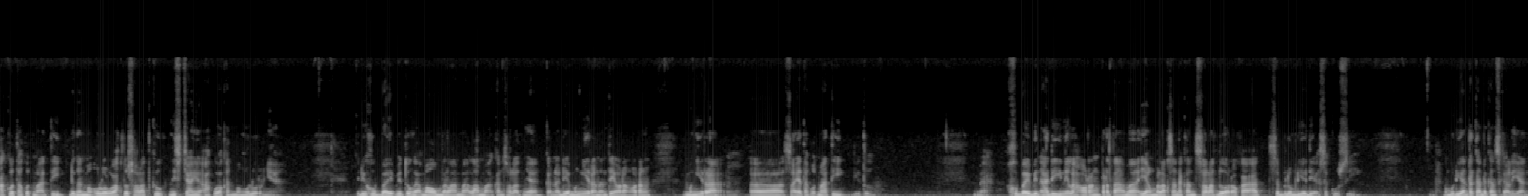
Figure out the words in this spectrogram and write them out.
aku takut mati dengan mengulur waktu sholatku, niscaya aku akan mengulurnya. Jadi Khubaib itu nggak mau melama-lamakan sholatnya karena dia mengira nanti orang-orang mengira uh, saya takut mati gitu. Nah, Khubay bin Adi inilah orang pertama yang melaksanakan sholat dua rakaat sebelum dia dieksekusi. Nah, kemudian rekan-rekan sekalian,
